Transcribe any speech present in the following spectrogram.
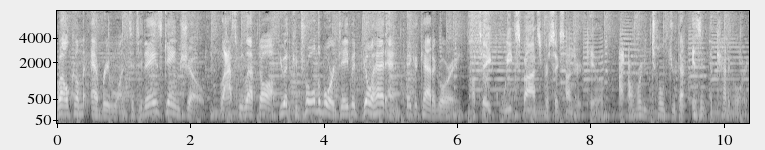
Welcome, everyone, to today's game show. Last we left off, you had control of the board, David. Go ahead and pick a category. I'll take weak spots for 600, Caleb. I already told you that isn't a category.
